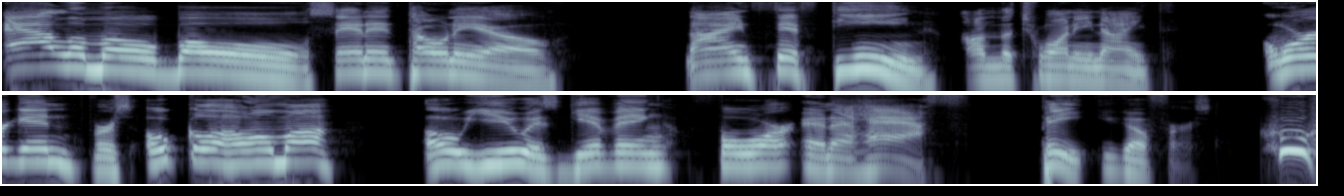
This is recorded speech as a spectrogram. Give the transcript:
Alamo Bowl, San Antonio, 915 on the 29th. Oregon versus Oklahoma. OU is giving four and a half. Pete, you go first. Whew,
